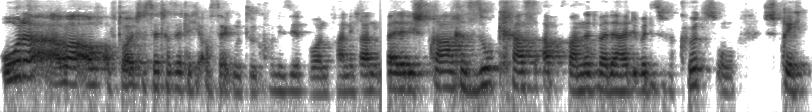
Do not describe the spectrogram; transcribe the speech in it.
Oder aber auch auf Deutsch ist der tatsächlich auch sehr gut synchronisiert worden, fand ich dann, weil er die Sprache so krass abwandelt, weil er halt über diese Verkürzung spricht.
